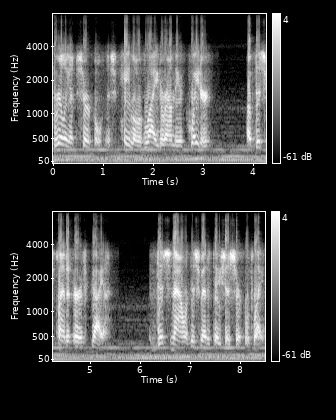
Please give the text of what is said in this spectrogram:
brilliant circle, this halo of light around the equator of this planet Earth, Gaia. This now in this meditation is circle of light.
